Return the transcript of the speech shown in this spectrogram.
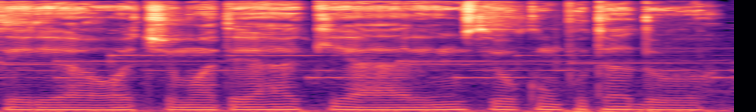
Seria ótimo até hackearem o seu computador.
